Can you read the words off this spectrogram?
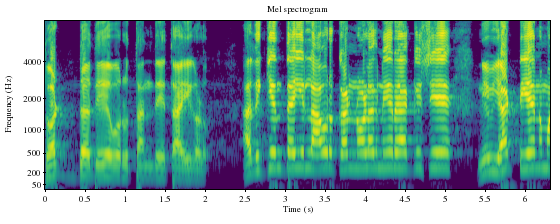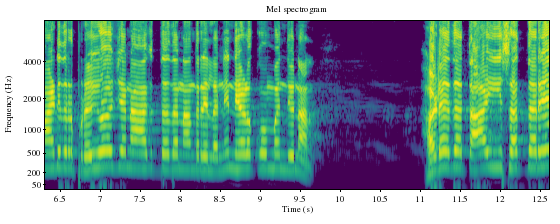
ದೊಡ್ಡ ದೇವರು ತಂದೆ ತಾಯಿಗಳು. ಅದಕ್ಕಿಂತ ಇಲ್ಲ, ಅವ್ರ ಕಣ್ಣೊಳಗೆ ನೀರು ಹಾಕಿಸಿ, ನೀವು ಎಟ್ಟು ಏನು ಮಾಡಿದ್ರೆ ಪ್ರಯೋಜನ ಆಗ್ತದನ ಅಂದ್ರೆ ಇಲ್ಲ ನಿನ್ನ ಹೇಳ್ಕೊಂಬಂದ್ವಿ ನಾನು. ಹಡೆದ ತಾಯಿ ಸತ್ತರೆ,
